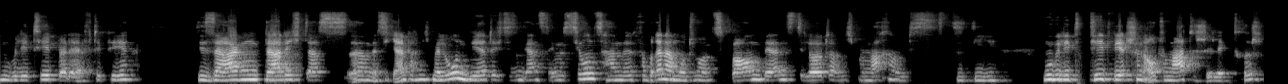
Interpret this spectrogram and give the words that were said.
Mobilität bei der FDP. Sie sagen, dadurch, dass ähm, es sich einfach nicht mehr lohnen wird, durch diesen ganzen Emissionshandel Verbrennermotoren zu bauen, werden es die Leute auch nicht mehr machen und die Mobilität wird schon automatisch elektrisch.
